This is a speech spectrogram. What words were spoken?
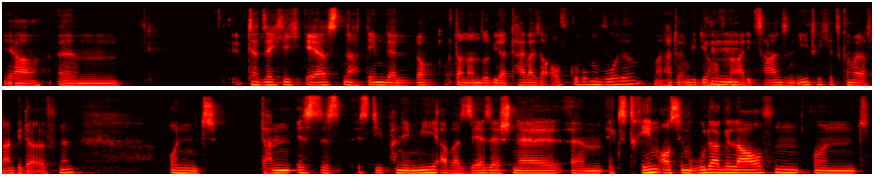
Ja, ähm, tatsächlich erst nachdem der Lockdown dann so wieder teilweise aufgehoben wurde. Man hatte irgendwie die Hoffnung, mhm. ah, die Zahlen sind niedrig, jetzt können wir das Land wieder öffnen. Und dann ist, es, ist die Pandemie aber sehr, sehr schnell ähm, extrem aus dem Ruder gelaufen. Und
